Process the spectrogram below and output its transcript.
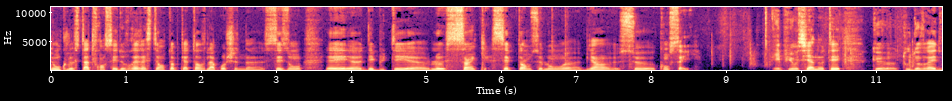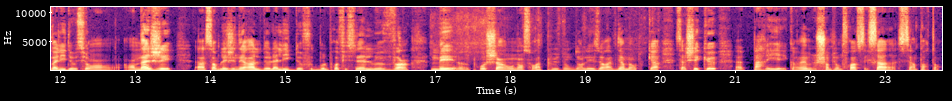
Donc le stade français devrait rester en top 14 la prochaine euh, saison et euh, débuter le 5 septembre selon bien ce conseil. Et puis aussi à noter que tout devrait être validé aussi en, en AG, Assemblée Générale de la Ligue de Football Professionnel, le 20 mai euh, prochain. On en saura plus donc dans les heures à venir, mais en tout cas, sachez que euh, Paris est quand même champion de France et ça, c'est important.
